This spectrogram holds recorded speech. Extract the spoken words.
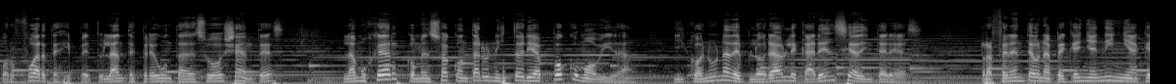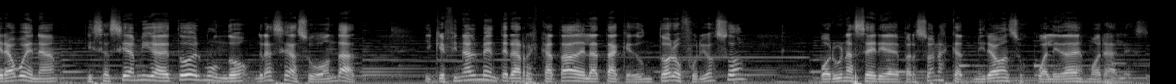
por fuertes y petulantes preguntas de sus oyentes, la mujer comenzó a contar una historia poco movida y con una deplorable carencia de interés, referente a una pequeña niña que era buena y se hacía amiga de todo el mundo gracias a su bondad y que finalmente era rescatada del ataque de un toro furioso por una serie de personas que admiraban sus cualidades morales.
